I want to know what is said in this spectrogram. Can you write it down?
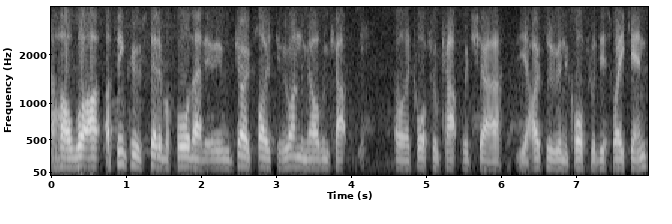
Oh well, I think we've said it before that it would go close. If we won the Melbourne Cup or the Caulfield Cup, which uh, yeah, hopefully we win the Caulfield this weekend.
